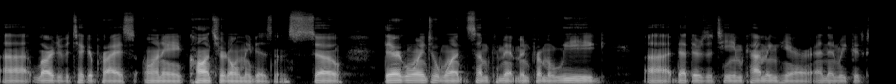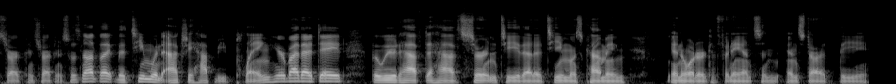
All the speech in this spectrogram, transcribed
uh, large of a ticket price on a concert only business. So they're going to want some commitment from a league uh, that there's a team coming here, and then we could start construction. So it's not like the team wouldn't actually have to be playing here by that date, but we would have to have certainty that a team was coming in order to finance and, and start the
